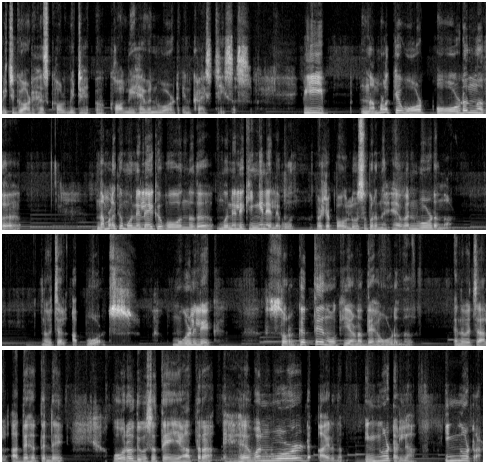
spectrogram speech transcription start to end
Which God has call me call me heavenward in Christ Jesus ഈ നമ്മളൊക്കെ ഓടുന്നത് നമ്മളൊക്കെ മുന്നിലേക്ക് പോകുന്നത് മുന്നിലേക്ക് ഇങ്ങനെയല്ലേ പോകുന്നത്? പക്ഷെ പൗലൂസ് പറയുന്ന ഹെവൻ വേർഡ് എന്നാണ്. എന്ന് വെച്ചാൽ അപ്വേർഡ്സ് മുകളിലേക്ക് സ്വർഗത്തെ നോക്കിയാണ് അദ്ദേഹം ഓടുന്നത്. എന്ന് വെച്ചാൽ അദ്ദേഹത്തിന്റെ ഓരോ ദിവസത്തെ യാത്ര ഹെവൻ വേൾഡ് ആയിരുന്നു. ഇങ്ങോട്ടല്ല ഇങ്ങോട്ടാണ്.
